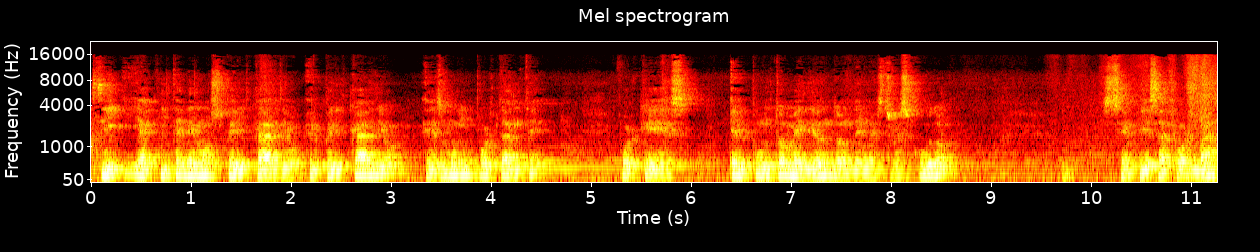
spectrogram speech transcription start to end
Sí, y aquí tenemos pericardio. El pericardio es muy importante porque es el punto medio en donde nuestro escudo se empieza a formar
